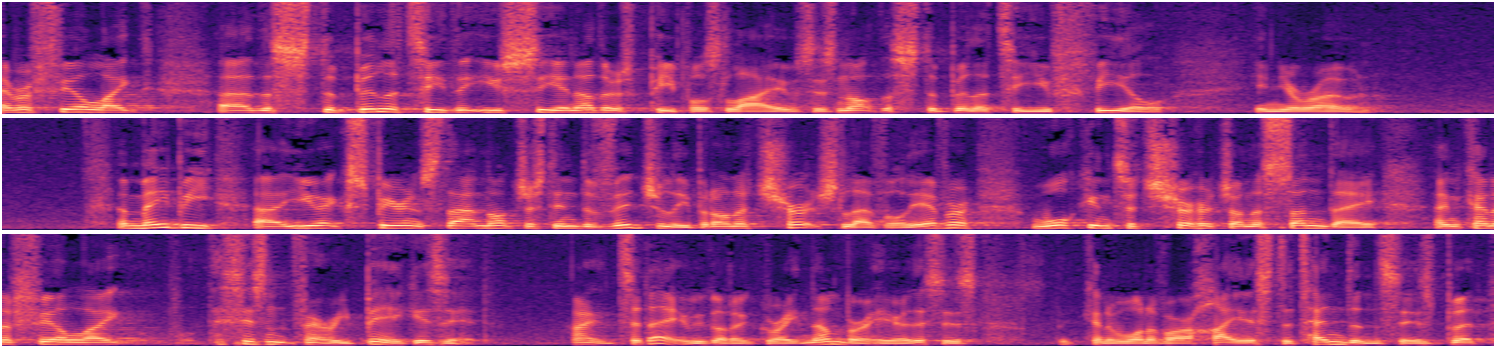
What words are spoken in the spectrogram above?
Ever feel like uh, the stability that you see in other people's lives is not the stability you feel in your own? And maybe uh, you experience that not just individually, but on a church level. You ever walk into church on a Sunday and kind of feel like, well, this isn't very big, is it? Right, today we've got a great number here. This is kind of one of our highest attendances, but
